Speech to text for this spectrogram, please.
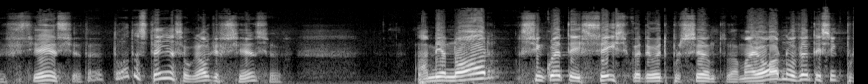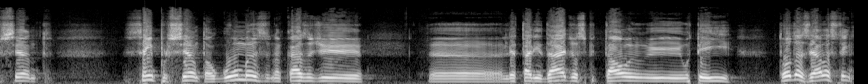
eficiência, tá? todas têm seu grau de eficiência. A menor, 56%, 58%. A maior, 95%. 100%. Algumas, no caso de uh, letalidade, hospital e UTI. Todas elas têm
